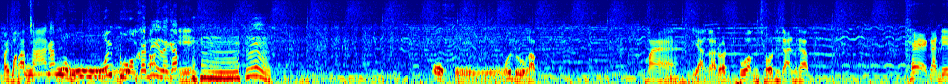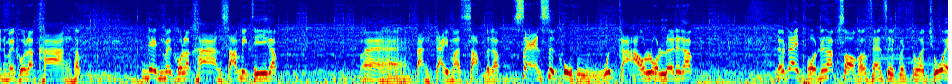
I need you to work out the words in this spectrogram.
ไปดูภาพช้าครับ โอ้โหบวกกันนี่เลยครับช็อตนี้อื้อหือโอ้โหดูครับแม่ยังกับรถพ่วงชนกันครับ แค่กระเด็นไปคนละข้างครับ เด่นไปคนละข้างซ้ำอีกทีครับแม่ตั้งใจมาสับเลยครับ แสนศึก โอ้โหกาวหล่นเลยนะครับ แล้วได้ผลนะครับศอกของแสนศึกเป็นตัวช่วย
